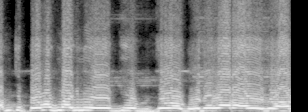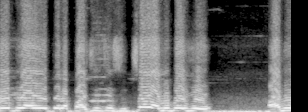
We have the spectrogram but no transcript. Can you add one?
आमची प्रमुख मागणी आहे की जो गुन्हेगार आहे जो आरोपी आहे त्याला फाशीची शिक्षा झाली पाहिजे. आणि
